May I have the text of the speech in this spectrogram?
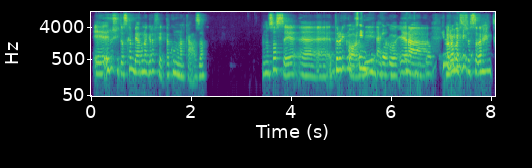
eh, è riuscito a scambiare una graffetta con una casa. Non so se eh, te lo ricordi, ecco, era una roba successa veramente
